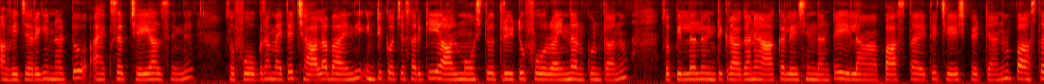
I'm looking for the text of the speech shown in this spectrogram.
అవి జరిగినట్టు యాక్సెప్ట్ చేయాల్సిందే. సో ప్రోగ్రామ్ అయితే చాలా బాగుంది. ఇంటికి వచ్చేసరికి ఆల్మోస్ట్ త్రీ టు ఫోర్ అయింది అనుకుంటాను. సో పిల్లలు ఇంటికి రాగానే ఆకలేసిందంటే ఇలా పాస్తా అయితే చేసి పెట్టాను. పాస్తా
